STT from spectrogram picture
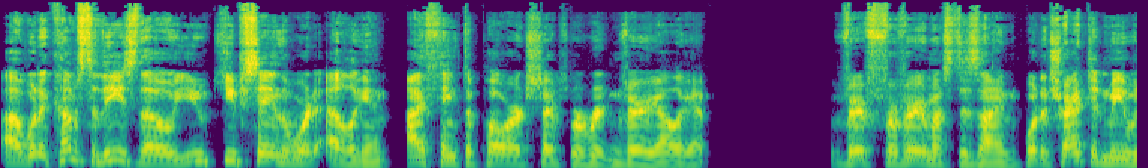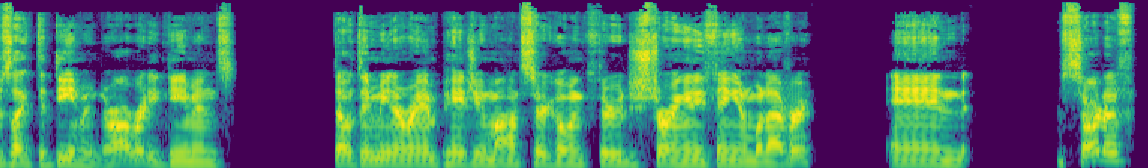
uh, when it comes to these, though, you keep saying the word elegant. I think the Po archetypes were written very elegant, very, for very much design. What attracted me was like the demon. They're already demons. Don't they mean a rampaging monster going through, destroying anything and whatever? And sort of,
